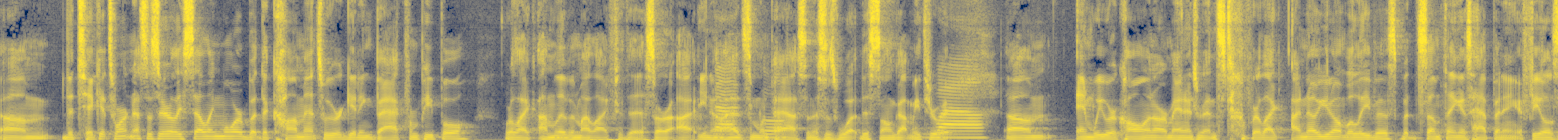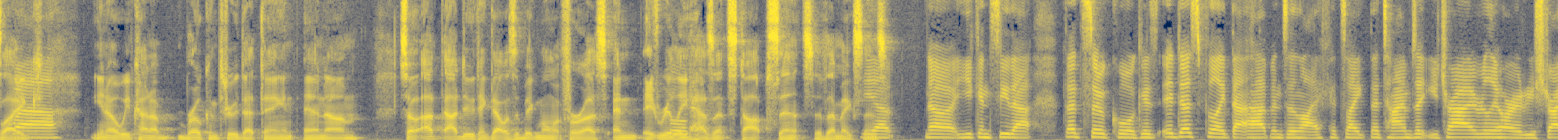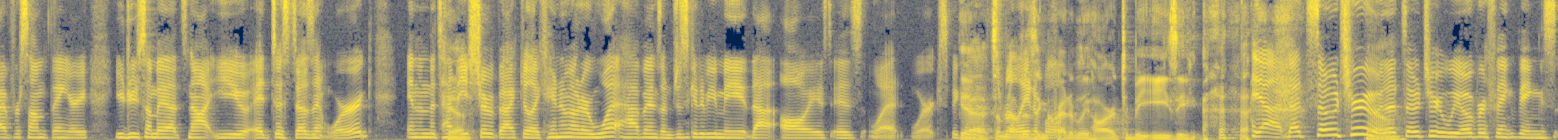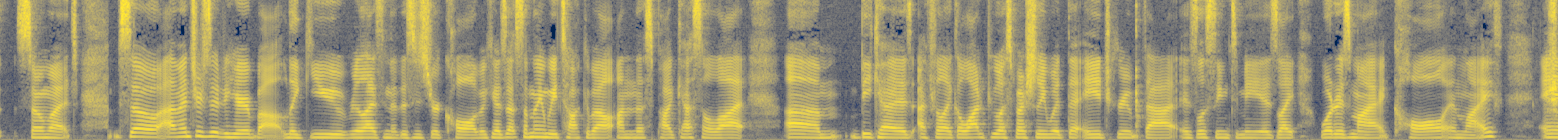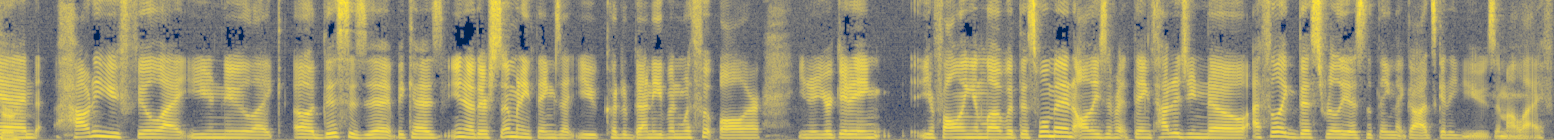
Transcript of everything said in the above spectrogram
um, the tickets weren't necessarily selling more, but the comments we were getting back from people were like, "I'm living my life to this," or "I, you know, I had someone cool. pass, and this is what this song got me through Wow. it." Um, and we were calling our management and stuff. We're like, "I know you don't believe us, but something is happening. It feels like, Wow. You know, we've kind of broken through that thing." And um, so I, I do think that was a big moment for us, and it really cool. hasn't stopped since. If that makes sense. Yep. No, you can see that. That's so cool because it does feel like that happens in life. It's like the times that you try really hard, you strive for something, or you do something that's not you, it just doesn't work. And then the time Yeah. that you strip it back, you're like, hey, no matter what happens, I'm just gonna be me. That always is what works because Yeah, it's sometimes it's incredibly hard to be easy. yeah, that's so true. That's so true. We overthink things so much. So I'm interested to hear about like you realizing that this is your call because that's something we talk about on this podcast a lot. Um, because I feel like a lot of people, especially with the age group that is listening to me, is like, what is my call in life? And how do you feel like you knew like, oh, this is it? Because, you know, there's so many things that you could have done even with football or, you know, you're getting you're falling in love with this woman, all these different things. How did you know? I feel like this really is the thing that God's going to use in my life.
